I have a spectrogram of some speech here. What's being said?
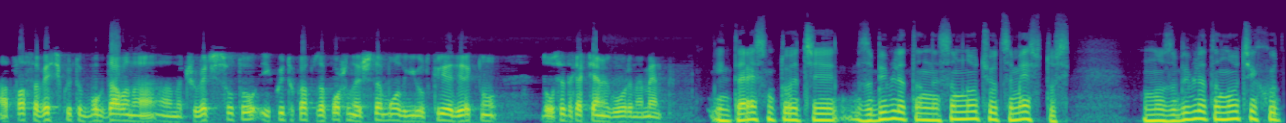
а това са вести, които Бог дава на, на човечеството и които, когато започна да чета, мога да ги открия директно, да усета как тя ми говори на мен. Интересното е, че за Библията не съм научил от семейството си, но за Библията научих от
